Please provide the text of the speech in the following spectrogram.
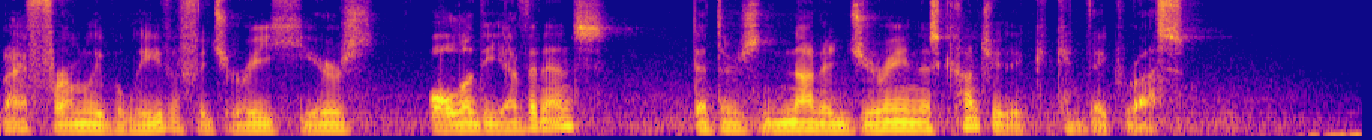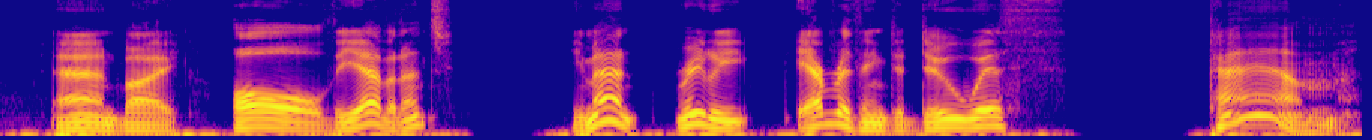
I firmly believe if a jury hears all of the evidence, that there's not a jury in this country that could convict Russ. And by all the evidence, he meant really everything to do with Pam.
